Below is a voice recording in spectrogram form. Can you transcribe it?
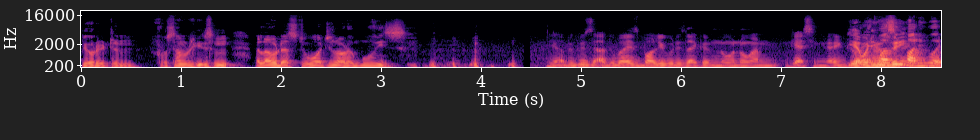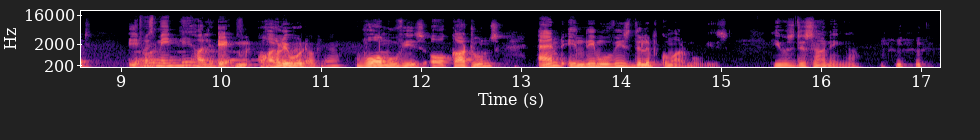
Puritan, for some reason allowed us to watch a lot of movies. yeah, because otherwise Bollywood is like a no-no. I'm guessing, right? Yeah, but it was wasn't very- Hollywood. It was mainly Hollywood. Eh, m- Hollywood, okay. war movies or cartoons, and Hindi movies, Dilip Kumar movies. He was discerning. Huh?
